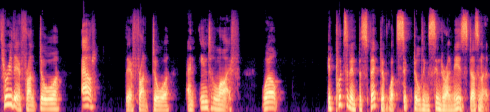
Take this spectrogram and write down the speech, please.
through their front door, out their front door, and into life. Well, it puts it in perspective what sick building syndrome is, doesn't it?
